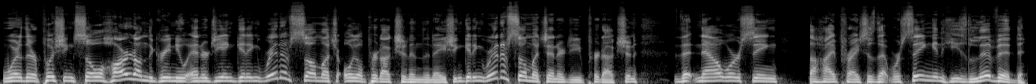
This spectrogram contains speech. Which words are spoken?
where they're pushing so hard on the green new energy and getting rid of so much oil production in the nation, getting rid of so much energy production that now we're seeing the high prices that we're seeing and he's livid.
